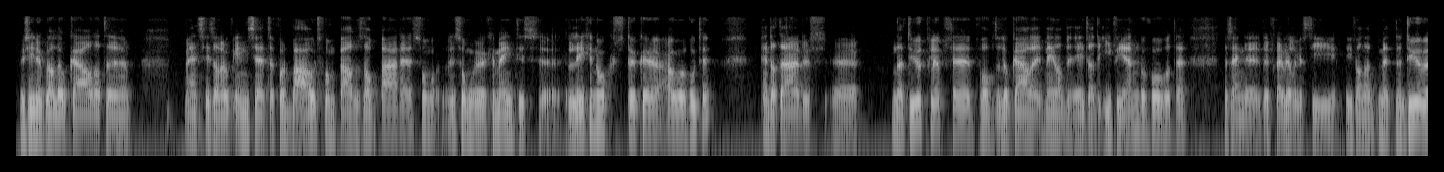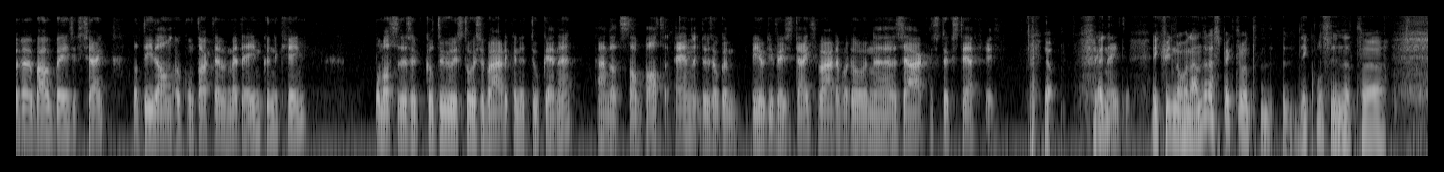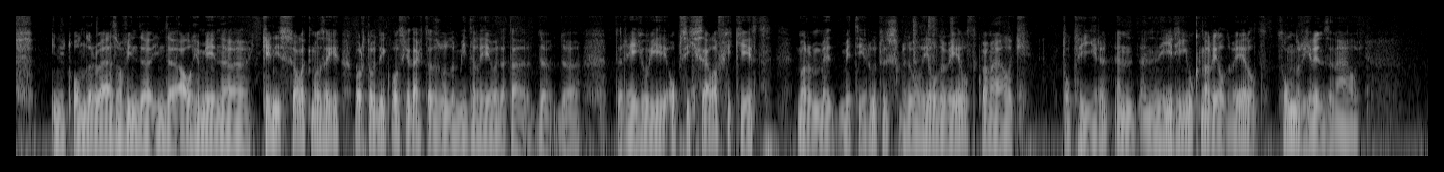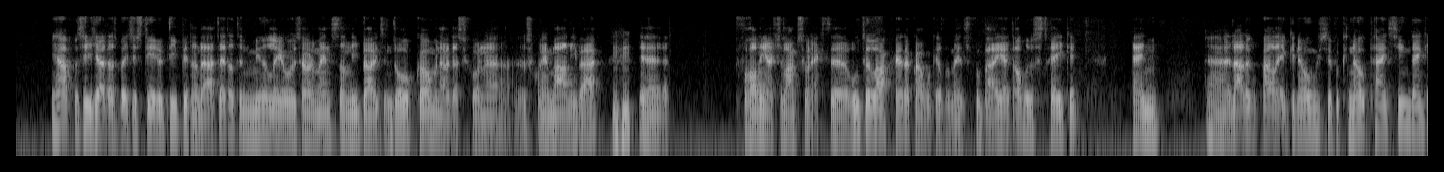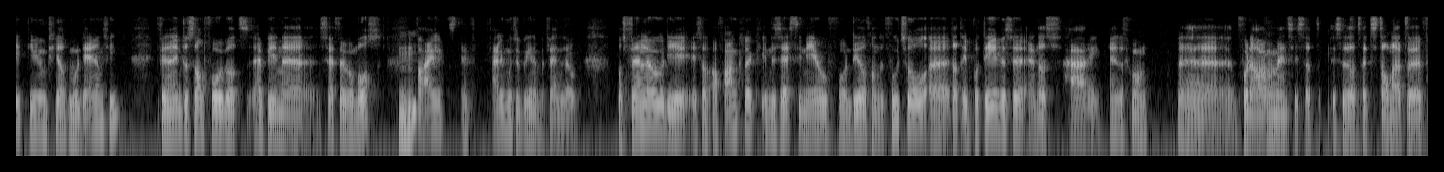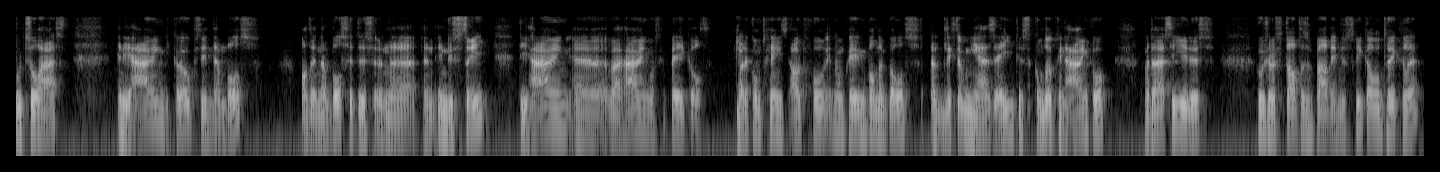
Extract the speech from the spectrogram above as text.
We zien ook wel lokaal dat mensen dit dan ook inzetten voor het behoud van bepaalde zandpaden. In sommige gemeentes liggen nog stukken oude route. En dat daar dus natuurclubs, hè, bijvoorbeeld de lokale, in Nederland heet dat de IVN bijvoorbeeld. Hè. Dat zijn de, de vrijwilligers die, die van het, met natuurbouw bezig zijn. Dat die dan ook contact hebben met de heemkundekring. Omdat ze dus een cultuurhistorische waarde kunnen toekennen aan dat standpad. En dus ook een biodiversiteitswaarde, waardoor een uh, zaak een stuk sterker is. Ja. En ik vind nog een ander aspect, want dikwijls in het, uh, in het onderwijs of in de, in de algemene kennis, zal ik maar zeggen, wordt toch dikwijls gedacht dat zo de middeleeuwen, dat, dat de, de, de regio hier op zichzelf gekeerd. Maar met, met die routes, ik bedoel, heel de wereld kwam eigenlijk tot hier. Hè? En, en hier ging ook naar heel de wereld, zonder grenzen eigenlijk. Ja, precies. Ja, dat is een beetje stereotyp inderdaad. Hè? Dat in de middeleeuwen zouden mensen dan niet buiten het dorp komen. Nou, dat is gewoon, uh, dat is gewoon helemaal niet waar. Mm -hmm. uh, vooral niet als je langs zo'n echte route lag. Hè? Daar kwamen ook heel veel mensen voorbij uit andere streken. En uh, laat ook een bepaalde economische verknooptheid zien, denk ik. Die we misschien als modern zien. Ik vind een interessant voorbeeld, heb je in uh, Sertogenbos. Mm -hmm. eigenlijk, eigenlijk moeten we beginnen met Venlo. Want Venlo die is dan afhankelijk in de 16e eeuw voor een deel van het voedsel. Uh, dat importeren ze en dat is haring. Hè? Dat is gewoon voor de arme mensen is dat, is dat het standaard voedsel haast. En die haring die kopen ze in Den Bosch. Want in Den Bosch zit dus een, een industrie die haring, waar haring wordt gepekeld. Maar er komt geen zout voor in de omgeving van Den Bosch. En het ligt ook niet aan zee, dus er komt ook geen haring voor. Maar daar zie je dus hoe zo'n stad dus een bepaalde industrie kan ontwikkelen.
